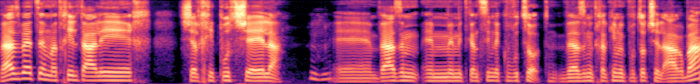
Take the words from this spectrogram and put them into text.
ואז בעצם מתחיל תהליך של חיפוש שאלה. Mm-hmm. ואז הם, הם מתכנסים לקבוצות, ואז הם מתחלקים לקבוצות של ארבע.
